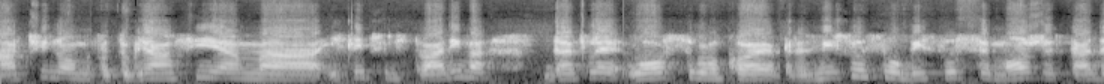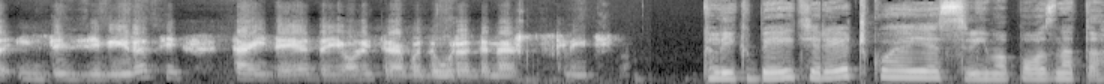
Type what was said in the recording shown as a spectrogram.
načinom, fotografijama i sličnim stvarima, dakle u osobama koje razmišljaju o ubistvu se može tada intenzivirati ta ideja da i oni treba da urade nešto slično. Clickbait je reč koja je svima poznata,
